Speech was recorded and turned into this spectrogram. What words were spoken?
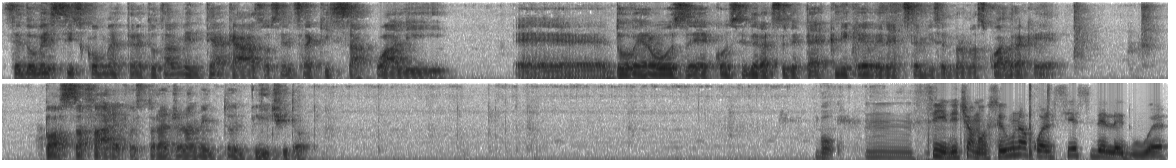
se dovessi scommettere totalmente a caso senza chissà quali eh, doverose considerazioni tecniche Venezia mi sembra una squadra che possa fare questo ragionamento implicito Boh. mm, Sì, diciamo, se una qualsiasi delle due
